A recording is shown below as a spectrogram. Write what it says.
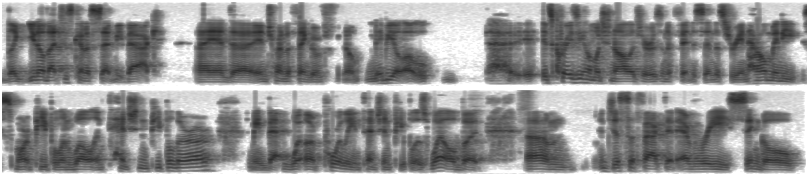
like, you know, that just kind of set me back and, uh, in trying to think of, you know, maybe a, it's crazy how much knowledge there is in the fitness industry and how many smart people and well-intentioned people there are. I mean, that uh, poorly intentioned people as well, but um, just the fact that every single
